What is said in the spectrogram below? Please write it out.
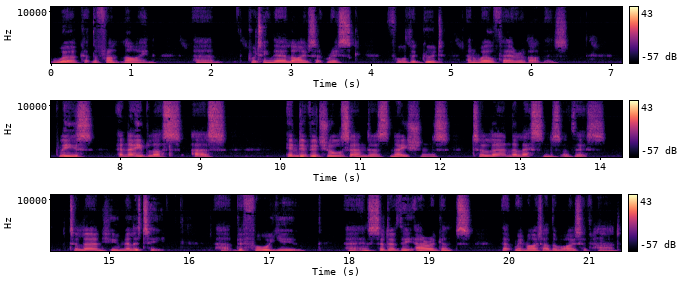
work at the front line, uh, putting their lives at risk for the good and welfare of others. Please enable us as individuals and as nations to learn the lessons of this, to learn humility uh, before you uh, instead of the arrogance that we might otherwise have had.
